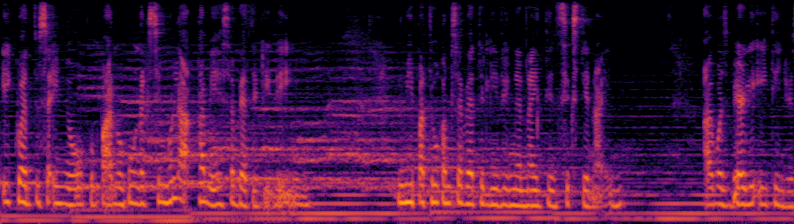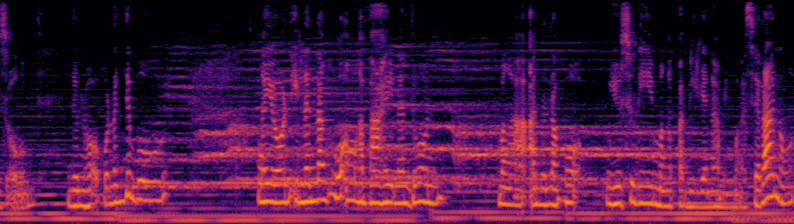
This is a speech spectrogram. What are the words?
ikwento sa inyo kung paano hong nagsimula kami sa Better Living. Lumipat ho kami sa Better Living na 1969. I was barely 18 years old. Doon ho ako nagdebut. Ngayon, ilan lang ho ang mga bahay nandun. Mga ano lang ho, usually mga pamilya namin, mga Serrano,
